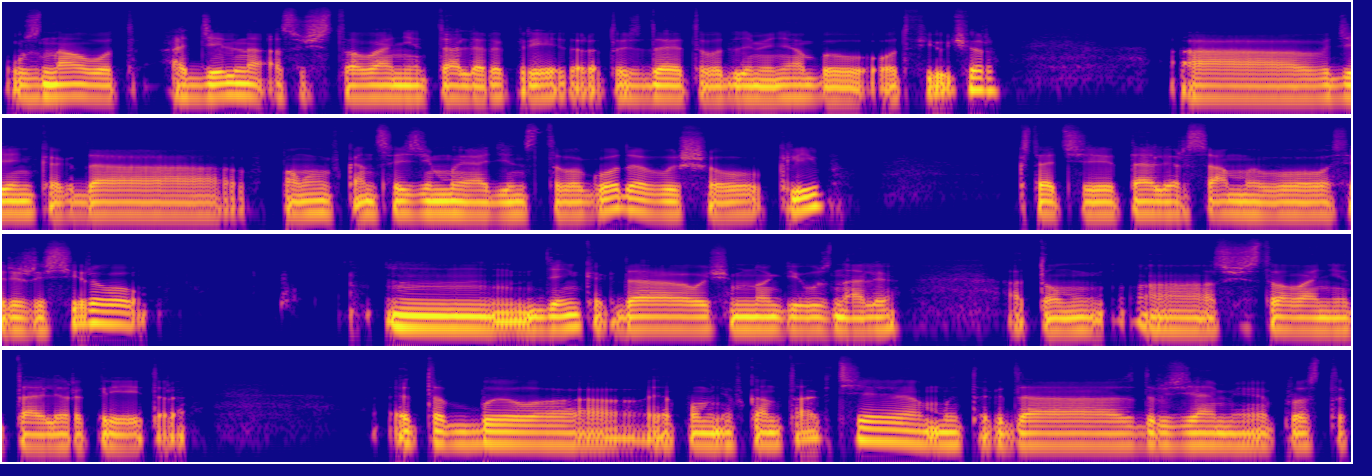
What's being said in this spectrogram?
узнал вот отдельно о существовании Тайлера Креатора. То есть до этого для меня был от Future. А в день, когда, по-моему, в конце зимы 2011 года вышел клип, кстати, Тайлер сам его срежиссировал, день, когда очень многие узнали о том, о существовании Тайлера Креатора — это было, я помню, ВКонтакте. Мы тогда с друзьями просто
